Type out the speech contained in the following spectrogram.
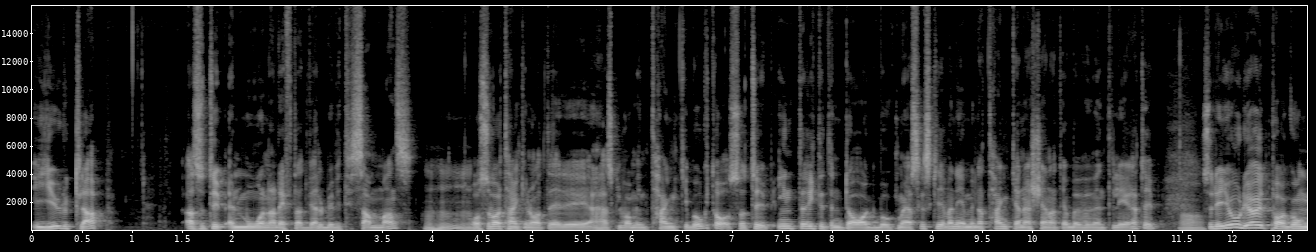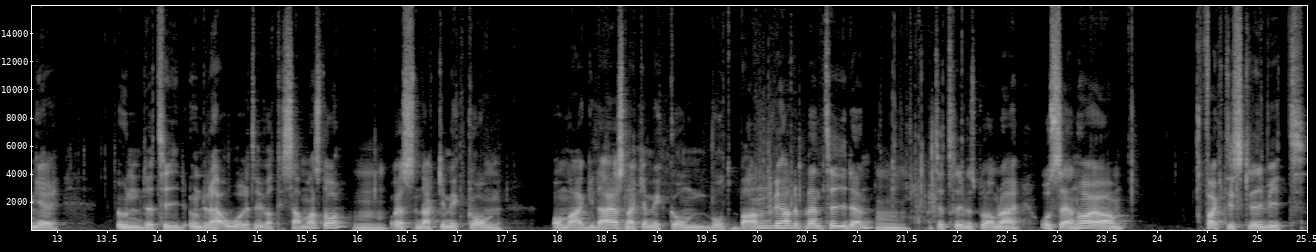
i julklapp. Alltså typ en månad efter att vi hade blivit tillsammans. Och så var tanken då att det här skulle vara min tankebok då. Så typ inte riktigt en dagbok, men jag ska skriva ner mina tankar när jag känner att jag behöver ventilera typ. Så det gjorde jag ett par gånger under tid, under det här året vi var tillsammans då. Och jag snackar mycket om, om Agda, jag snackar mycket om vårt band vi hade på den tiden. Att jag trivdes bra med det här. Och sen har jag faktiskt skrivit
